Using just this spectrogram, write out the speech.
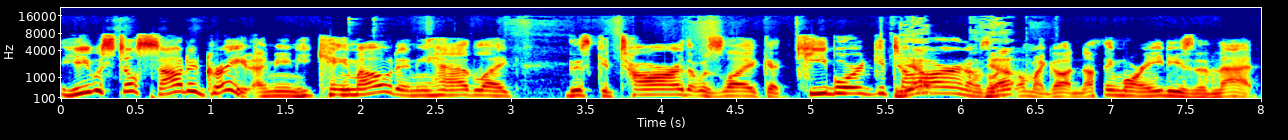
he was still sounded great. I mean, he came out and he had like this guitar that was like a keyboard guitar, Yep, and I was yep. like, oh my god, nothing more 80s than that.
